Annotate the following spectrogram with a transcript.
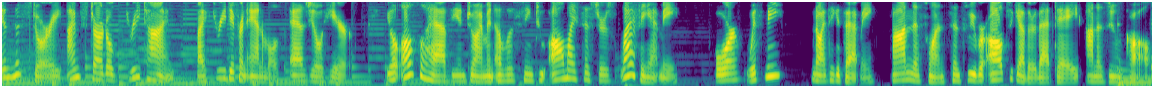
In this story, I'm startled three times by three different animals, as you'll hear. You'll also have the enjoyment of listening to all my sisters laughing at me. Or with me? No, I think it's at me. On this one, since we were all together that day on a Zoom call.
